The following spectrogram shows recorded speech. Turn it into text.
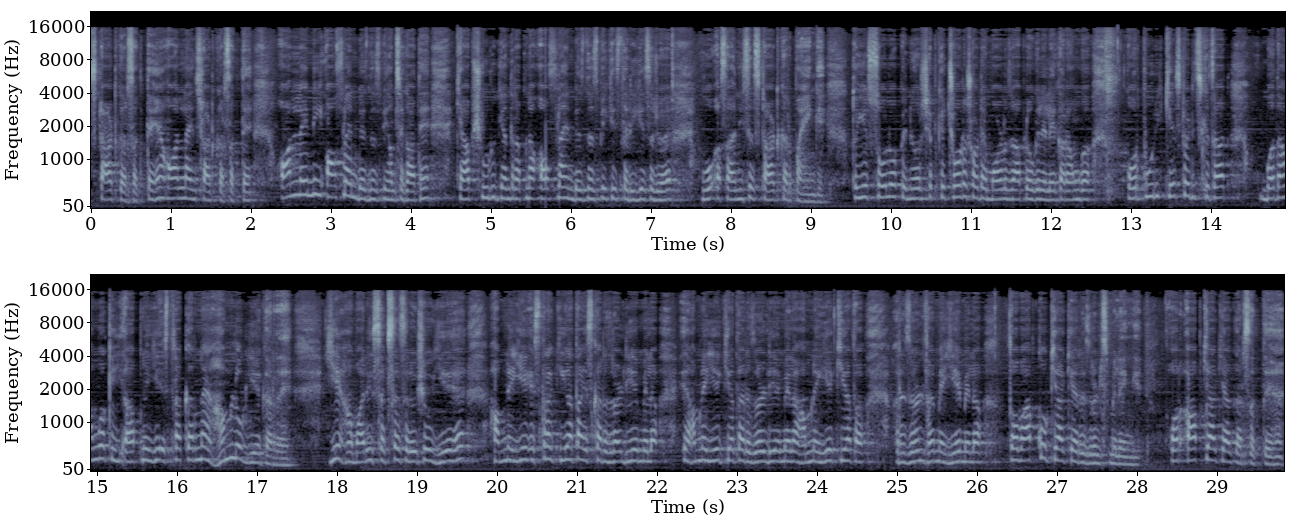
स्टार्ट कर सकते हैं ऑनलाइन स्टार्ट कर सकते हैं। ऑनलाइन नहीं ऑफलाइन बिज़नेस भी हम सिखाते हैं कि आप शुरू के अंदर अपना ऑफलाइन बिज़नेस भी किस तरीके से जो है वो आसानी से स्टार्ट कर पाएँगे। तो ये सोलो पेन्योरशिप के छोटे छोटे मॉडल्स आप लोगों के लिए लेकर आऊँगा और पूरी केस स्टडीज़ के साथ बताऊँगा कि आपने ये इस तरह करना है, हम लोग ये कर रहे हैं। ये हमारी सक्सेस रेशो ये है, हमने ये इस तरह किया था, इसका रिज़ल्ट ये मिला हमने ये किया था रिज़ल्ट ये मिला, हमने ये किया था रिज़ल्ट हमें ये मिला तो अब आपको क्या क्या रिज़ल्ट मिलेंगे? और आप क्या क्या कर सकते हैं?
